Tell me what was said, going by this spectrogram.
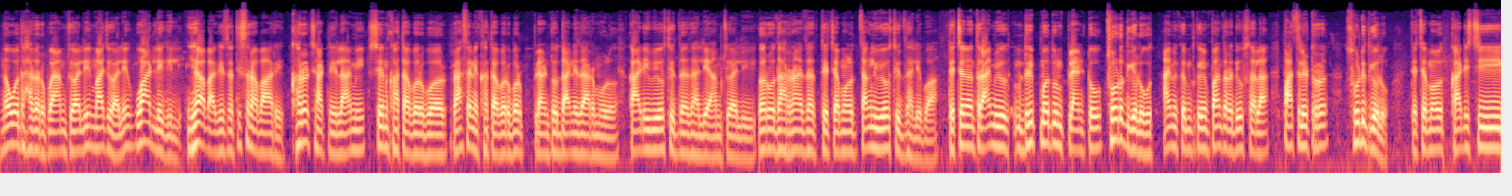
नव्वद हजार रुपये आमचेवाले माझेवाले वाढले गेली. ह्या बागेचा तिसरा बार आहे. खरं छाटणीला आम्ही शेणखताबरोबर रासायनिक खताबरोबर प्लांटो दाणेदारमुळं काडी व्यवस्थित झाली आमचीवाली. गर्वधारणा त्याच्यामुळं चांगली व्यवस्थित झाली बा त्याच्यानंतर आम्ही ड्रीपमधून प्लांटो सोडत गेलो आम्ही कमीत कमी पंधरा दिवसाला पाच लिटर सोडित गेलो. त्याच्यामुळं काडीची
